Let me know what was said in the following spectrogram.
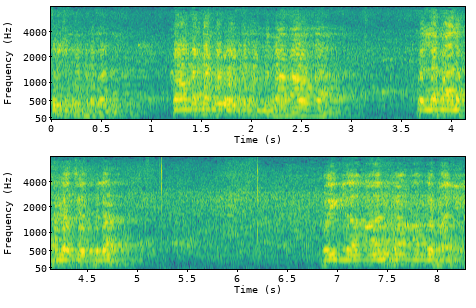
common number ഒന്നിൽ നിന്ന് വാങ്ങാവുന്ന കൊല്ലം ആലപ്പുഴ ചേർത്തല വൈകില ആലുവ അങ്കമാലി.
